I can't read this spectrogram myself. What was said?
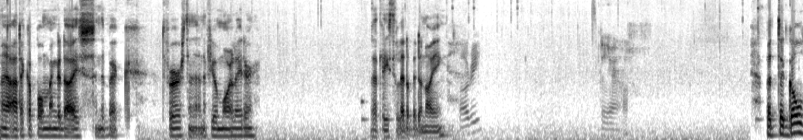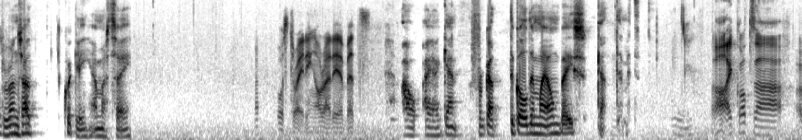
Yeah, add a couple Mangudai in the back first and then a few more later. At least a little bit annoying. Sorry? Yeah. But the gold runs out quickly, I must say. I was trading already a bit. Oh, I again forgot the gold in my own base. God damn it. Oh, I got uh, a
